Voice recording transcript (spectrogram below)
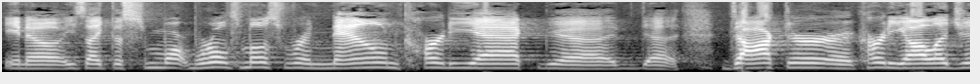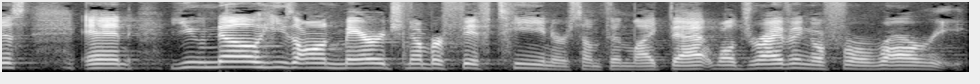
you know, he's like the smart, world's most renowned cardiac uh, uh, doctor or cardiologist. And you know he's on marriage number 15 or something like that while driving a Ferrari.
